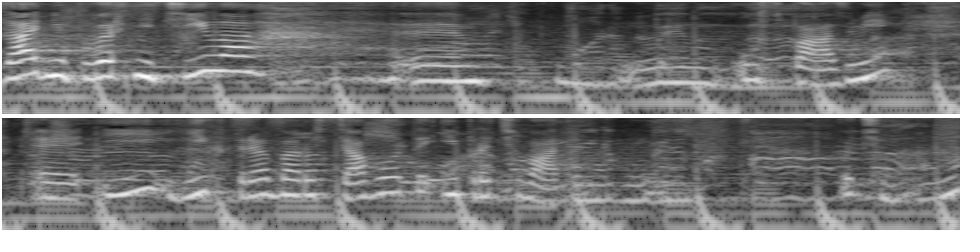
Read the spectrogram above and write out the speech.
задньої поверхні тіла е, у спазмі, е, і їх треба розтягувати і працювати над ними. Починаємо.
